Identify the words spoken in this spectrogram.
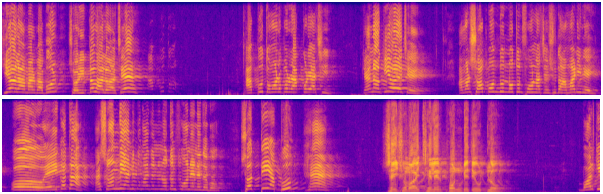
কি হলো আমার বাবুর? শরীর তো ভালো আছে। আব্বু তোমার ওপর রাগ করে আছি। কেন? কি হয়েছে? আমার সব বন্ধুর নতুন ফোন আছে শুধু আমারই নেই। ও এই কথা? আর সন্ধি আমি তোমার জন্য নতুন ফোন এনে দেব। সত্যি আব্বু? হ্যাঁ। সেই সময় ছেলের ফোন বেজে উঠল। বল কি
